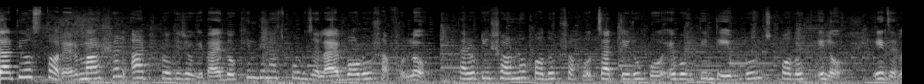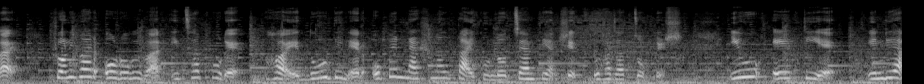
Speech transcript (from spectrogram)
জাতীয় স্তরের মার্শাল আর্ট প্রতিযোগিতায় দক্ষিণ দিনাজপুর জেলায় বড় সাফল্য। তেরোটি স্বর্ণ পদক সহ চারটি রূপ এবং তিনটি ব্রোঞ্জ পদক এলো এ জেলায়। শনিবার ও রবিবার ইচ্ছাপুরে হয় দুদিনের ওপেন ন্যাশনাল তাইকুন্ডো চ্যাম্পিয়নশিপ দু ইউএটিএ ইন্ডিয়া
